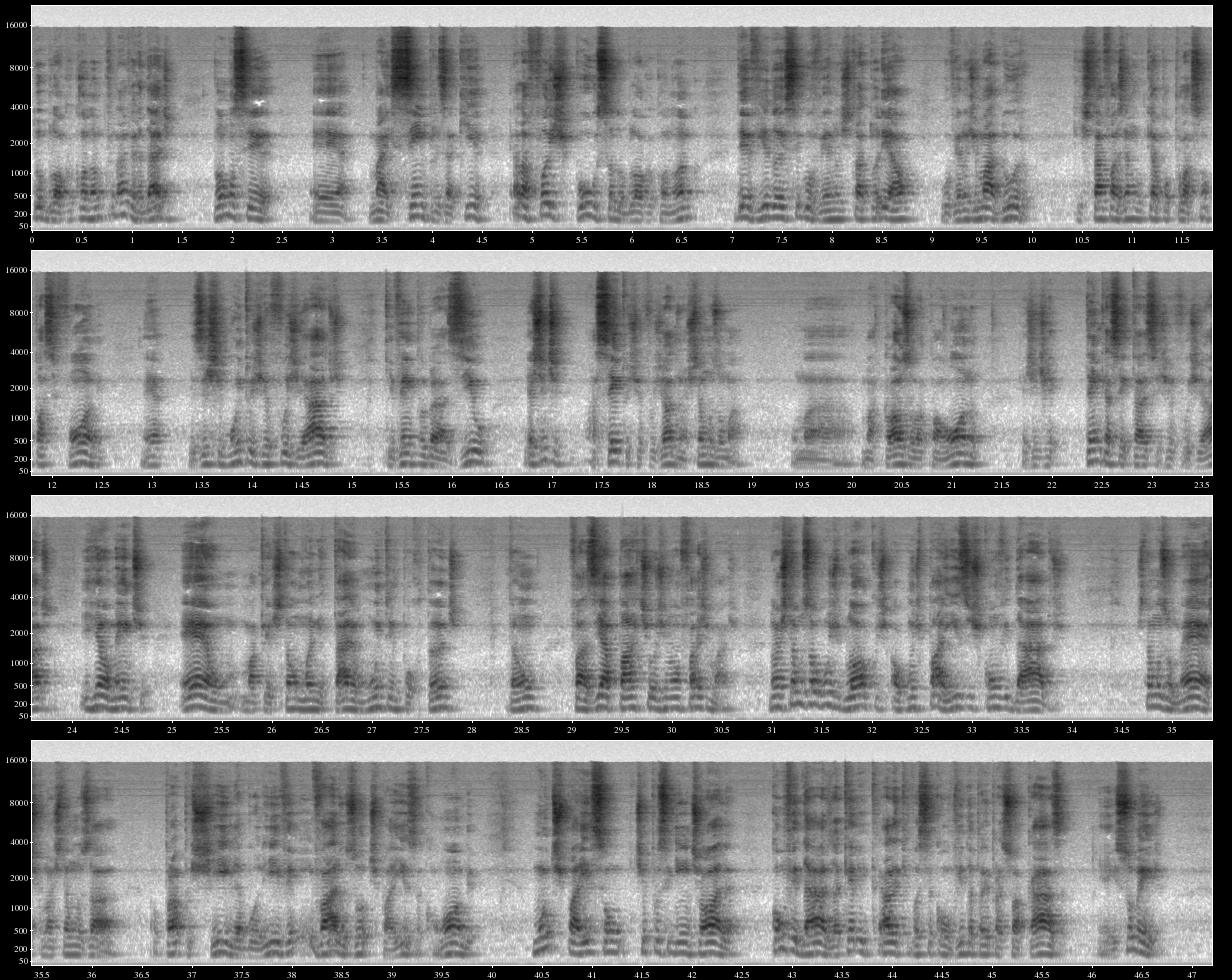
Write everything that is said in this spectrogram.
do bloco econômico. Na verdade, vamos ser é, mais simples aqui, ela foi expulsa do bloco econômico devido a esse governo ditatorial, governo de Maduro, que está fazendo com que a população passe fome. Né? Existem muitos refugiados que vêm para o Brasil e a gente aceita os refugiados, nós temos uma uma, uma cláusula com a ONU, que a gente tem que aceitar esses refugiados, e realmente é uma questão humanitária muito importante, então fazia parte, hoje não faz mais. Nós temos alguns blocos, alguns países convidados. Nós temos o México, nós temos a, o próprio Chile, a Bolívia e vários outros países, a Colômbia. Muitos países são tipo o seguinte, olha, convidados, aquele cara que você convida para ir para sua casa, é isso mesmo.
